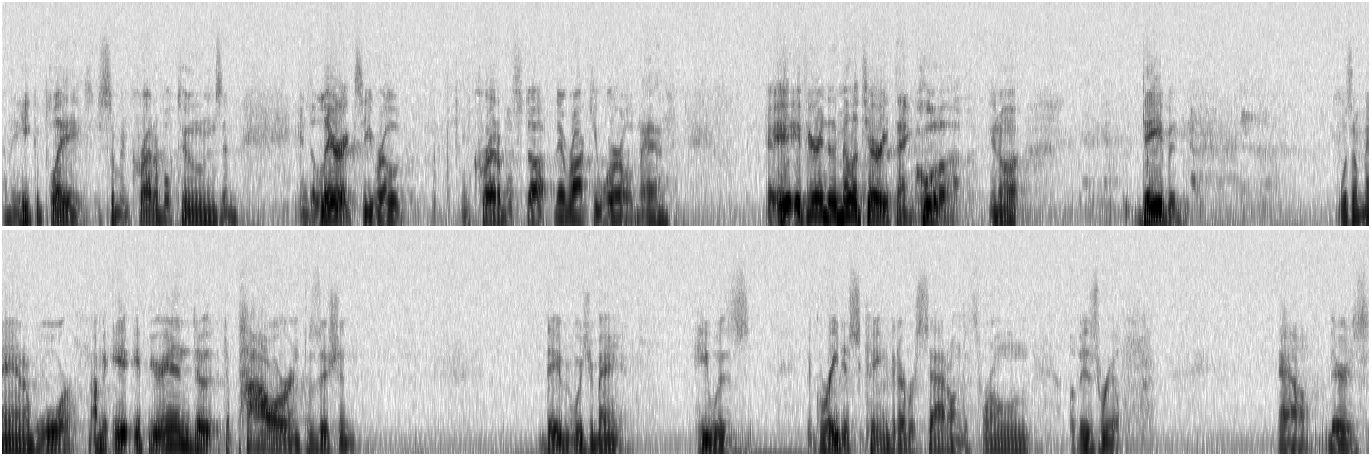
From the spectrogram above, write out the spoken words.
I mean, he could play some incredible tunes, and, and the lyrics he wrote, incredible stuff. They rock your world, man. If you're into the military thing, you know, David was a man of war. I mean, if you're into to power and position, David was your man. He was the greatest king that ever sat on the throne of Israel. Now, there's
